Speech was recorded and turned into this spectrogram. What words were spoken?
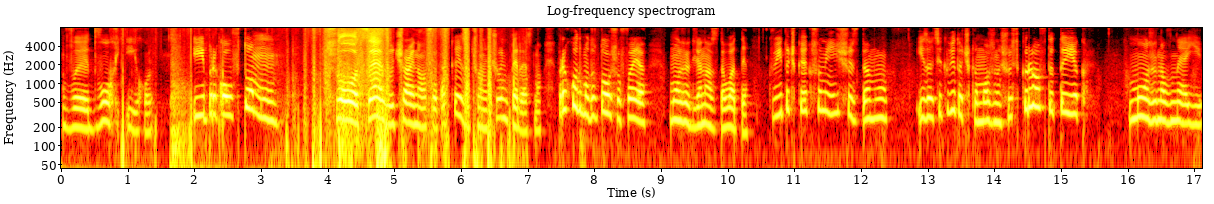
в двох ігор. І прикол в тому, що це, звичайно, все таке, звичайно, нічого інтересного. Переходимо до того, що фея може для нас давати квіточки, якщо ми їй щось дамо. І за ці квіточки можна щось крафтити, як можна в неї.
